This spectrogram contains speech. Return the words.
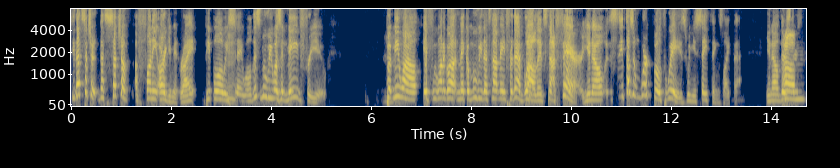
See, that's such a that's such a, a funny argument, right? People always Mm. say, "Well, this movie wasn't made for you." But meanwhile, if we want to go out and make a movie that's not made for them, well, it's not fair. You know, it doesn't work both ways when you say things like that. You know, there's there's, Um,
